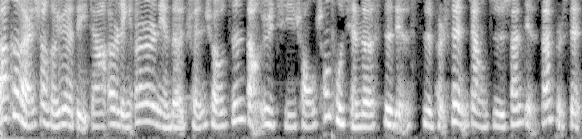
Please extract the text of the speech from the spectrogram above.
巴克莱上个月底将二零二二年的全球增长预期从冲突前的四点四 percent 降至三点三 percent，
